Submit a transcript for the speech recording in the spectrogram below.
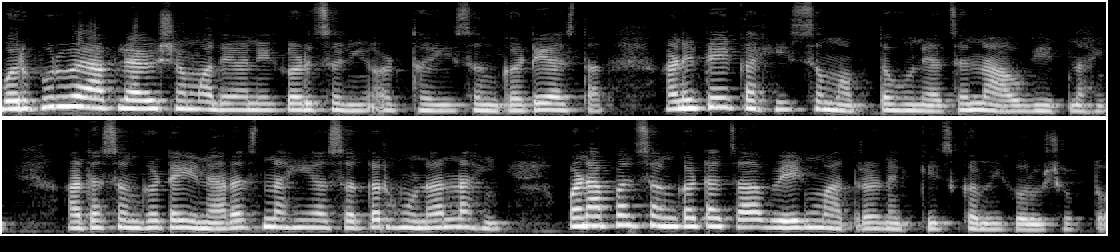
भरपूर वेळ आपल्या आयुष्यामध्ये अनेक अडचणी अडथळे संकटे असतात आणि ते काही समाप्त होण्याचं नाव घेत नाही. आता संकट येणारच नाही असं तर होणार नाही. पण आपण संकटाचा वेग मात्र नक्कीच कमी करू शकतो.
